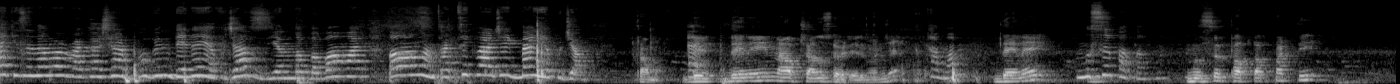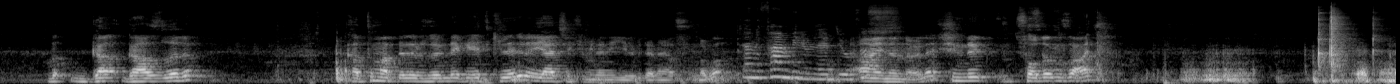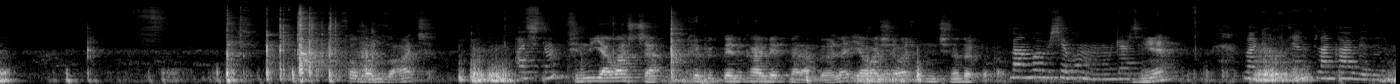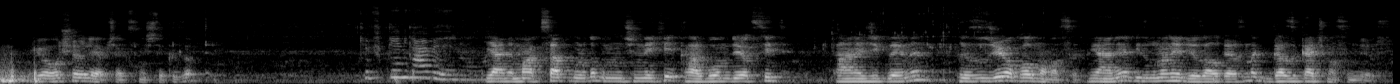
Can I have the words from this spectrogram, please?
Herkese merhaba arkadaşlar. Bugün deney yapacağız. Yanında babam var. Babam bana taktik verecek. Ben yapacağım. Tamam. De- deneyin ne yapacağını söyleyelim önce. Tamam. Deney Mısır patlatma. mısır patlatmak değil. ga- gazların katı maddeler üzerindeki etkileri ve yer çekimiyle ilgili bir deney aslında bu. Yani fen bilimleri diyoruz. Aynen öyle. Şimdi sodamızı aç. Sodamızı aç. Açtım. Şimdi yavaşça köpüklerini kaybetmeden böyle yavaş yavaş bunun içine dök bakalım. Ben böyle bir şey yapamam ama gerçekten. Niye? Ben köpüklerini falan kaybederim. Yo şöyle yapacaksın işte kızım. Köpüklerini kaybederim ama. Yani maksat burada bunun içindeki karbondioksit taneciklerinin hızlıca yok olmaması. Yani biz buna ne diyoruz halk arasında? Gazı kaçmasın diyoruz.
